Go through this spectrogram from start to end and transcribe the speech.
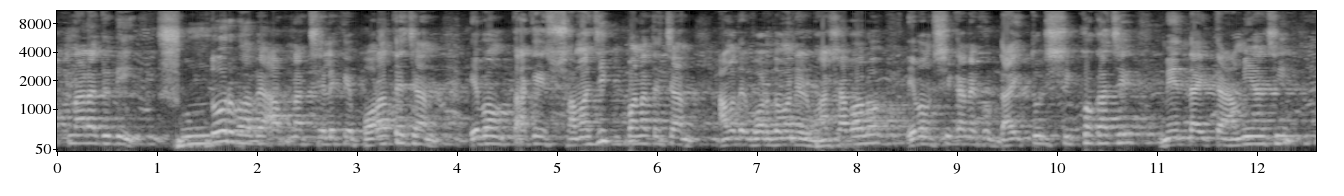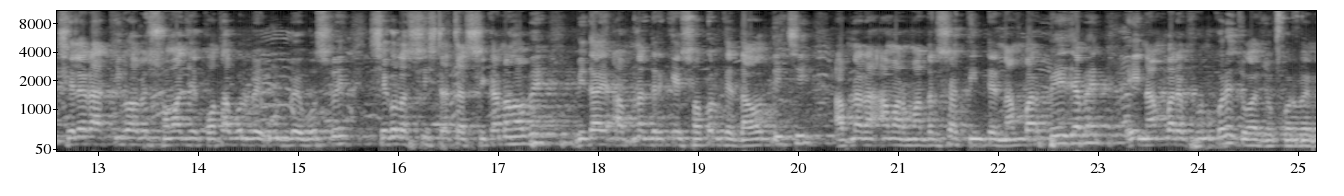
আপনারা যদি সুন্দরভাবে আপনার ছেলেকে পড়াতে চান এবং তাকে সামাজিক বানাতে চান, আমাদের বর্ধমানের ভাষা ভালো এবং সেখানে খুব দায়িত্বর শিক্ষক আছে মেন দায়িত্বে আমি আছি। ছেলেরা কীভাবে সমাজে কথা বলবে, উঠবে, বসবে, সেগুলো শিষ্টাচার শেখানো হবে। বিদায় আপনাদেরকে সকলকে দাওয়াত দিচ্ছি। আপনারা আমার মাদ্রাসার তিনটে নাম্বার পেয়ে যাবেন। এই নাম্বারে ফোন করে যোগাযোগ করবেন।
